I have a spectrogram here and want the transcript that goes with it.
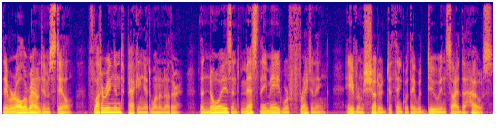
They were all around him still, fluttering and pecking at one another. The noise and mess they made were frightening. Avram shuddered to think what they would do inside the house.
